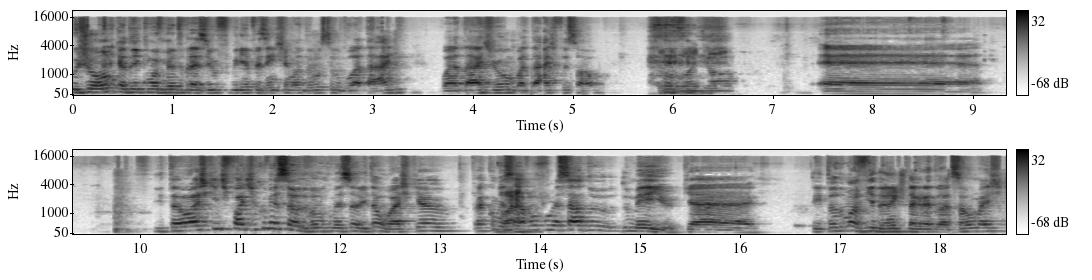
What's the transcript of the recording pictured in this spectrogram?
O João, que é do Wiki Movimento Brasil, figurinha presente, mandou o seu boa tarde. Boa tarde, João. Boa tarde, pessoal. Tudo bom, João? é... Então, acho que a gente pode ir começando. Vamos começando. Então, acho que para começar, Bora. vamos começar do, do meio, que é... tem toda uma vida antes da graduação, mas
